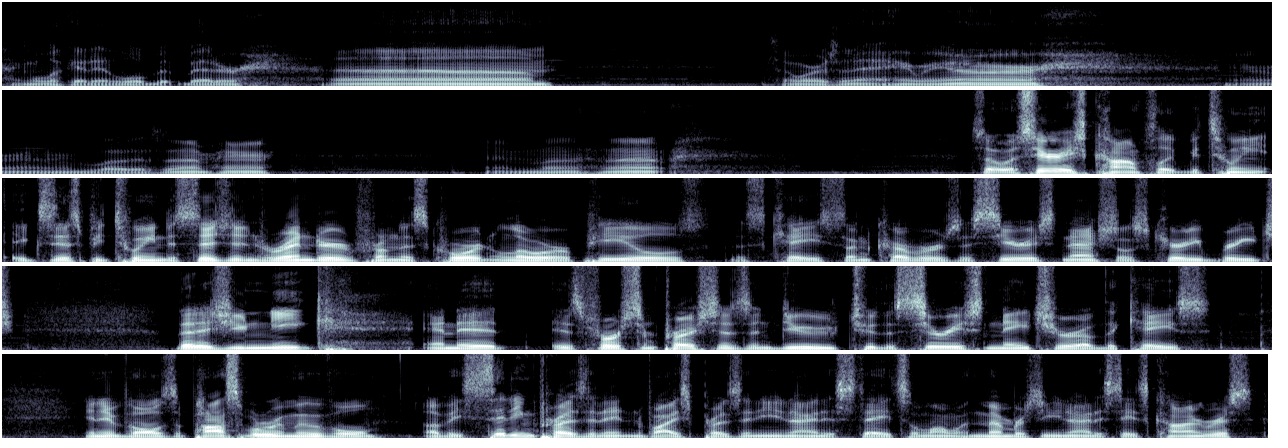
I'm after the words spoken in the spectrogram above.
I can look at it a little bit better. Um, so where's it at? Here we are. Here, blow this up here. And blow that. So a serious conflict between exists between decisions rendered from this court and lower appeals. This case uncovers a serious national security breach that is unique, and it is first impressions and due to the serious nature of the case. It involves the possible removal of a sitting president and vice president of the United States, along with members of the United States Congress,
